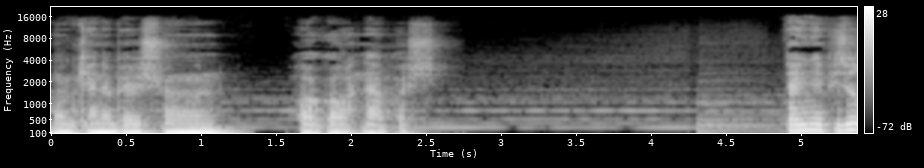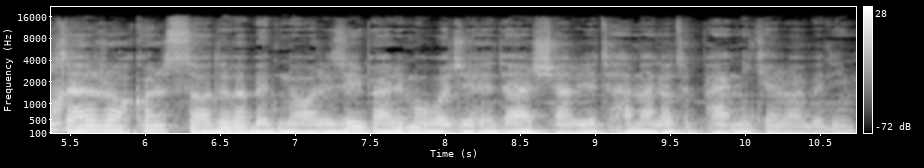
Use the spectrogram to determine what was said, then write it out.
ممکنه بهشون آگاه نباشیم. در این اپیزود قرار راهکار ساده و بدون برای مواجهه در شرایط حملات پنیک ارائه بدیم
